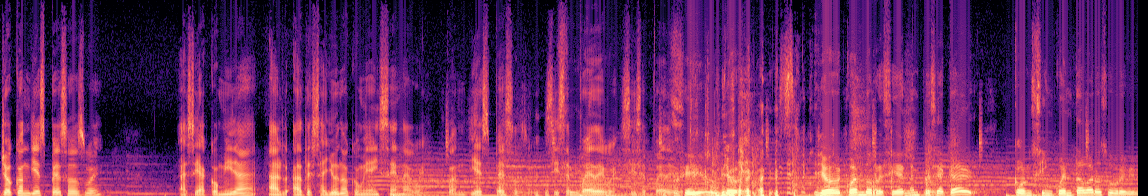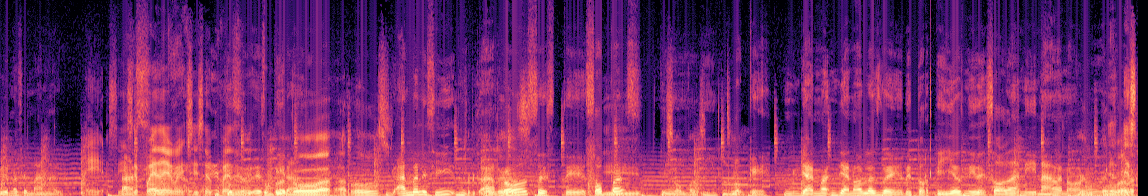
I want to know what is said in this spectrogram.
Yo con 10 pesos, güey, hacía comida, al, a desayuno, comida y cena, güey. Con 10 pesos, güey. Sí se puede, güey. Sí se puede, güey. Sí, yo, yo cuando recién empecé acá, con 50 varos sobreviví una semana. güey. Eh, sí Ah, se sí, puede, güey. Sí se puede, Comprando a- arroz Ándale, sí, Frijoles arroz, este, sopas y, y sopas. y sí. lo que ya no, ya no hablas de, de tortillas ni de soda ni nada, ¿no? En, en Es- Guadalajara,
